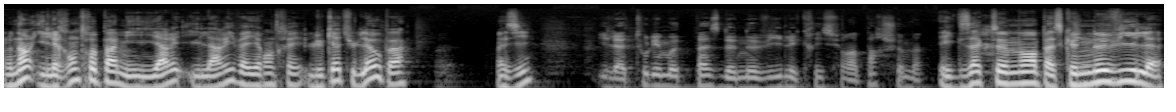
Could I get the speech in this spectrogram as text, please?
Non, il rentre pas, mais il, arri- il arrive à y rentrer. Lucas, tu l'as ou pas Vas-y. Il a tous les mots de passe de Neville écrits sur un parchemin. Exactement, parce que Neville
